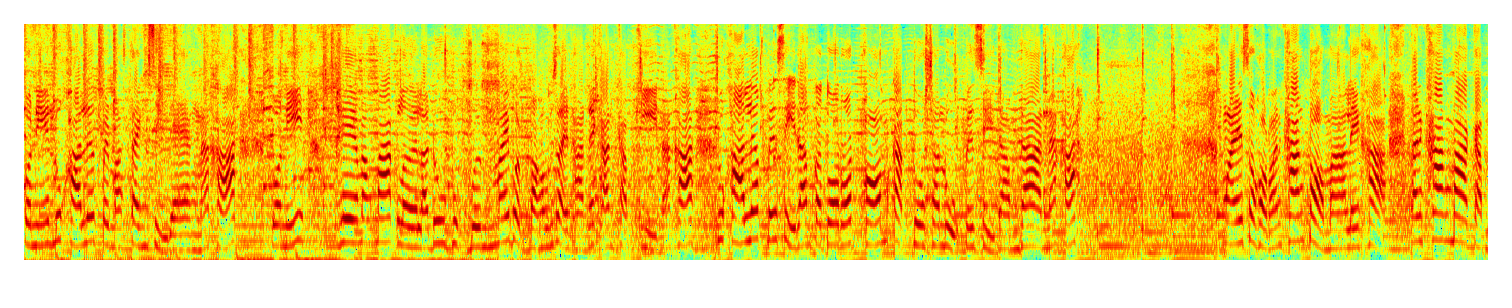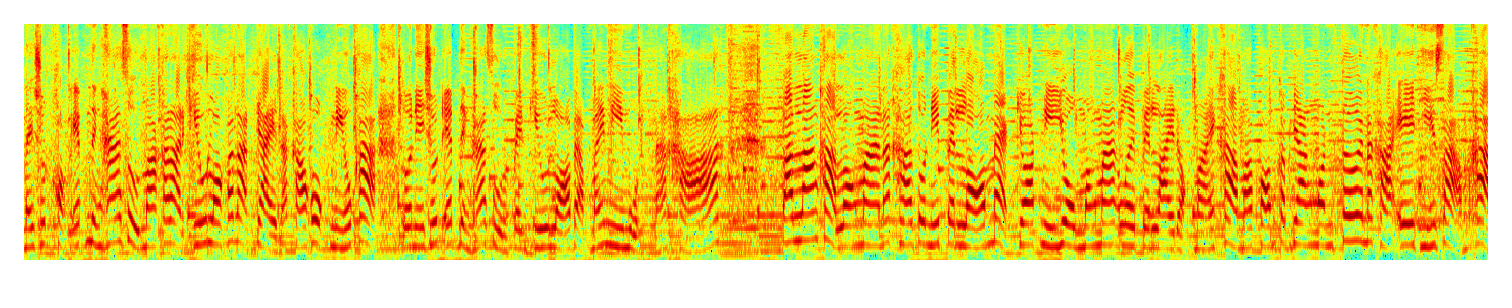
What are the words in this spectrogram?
ตัวนี้ลูกค้าเลือกเป็นมัส t ตงสีแดงนะคะ ตัวนี้เท่มากๆเลยแล้วดูบุกบึนไม่บดบังวิสัยทัศน์ในการขับขี่นะคะ ลูกค้าเลือกเป็นสีดำกับตัวรถพร้อมกับตัวฉลุเป็นสีดำด้านนะคะมาในส่วนของด้านข้างต่อมาเลยค่ะ ด้านข้างมากับในชุดของ F150 มาขนาดคิ้วล้อขนาดใหญ่นะคะ 6 นิ้วค่ะ ตัวนี้ชุด F150 เป็นคิ้วล้อแบบไม่มีหมุดนะคะด้านล่างค่ะลองมานะคะ ตัวนี้เป็นล้อแม็กยอดนิยมมากๆ เลยเป็นลายดอกไม้ค่ะ มาพร้อมกับยางมอนเตอร์นะคะ AT3 ค่ะ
